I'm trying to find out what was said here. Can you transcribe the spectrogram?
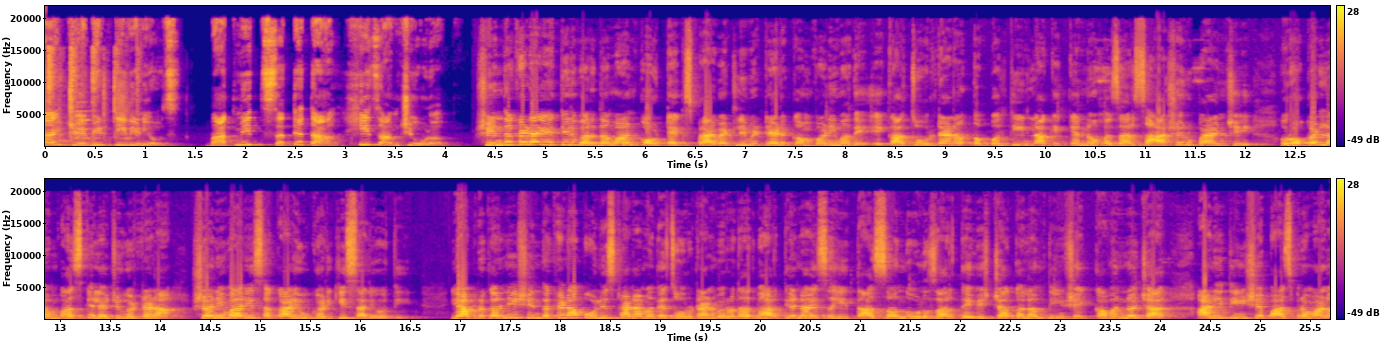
पाहताय जेबीर टीव्ही न्यूज. बातमीत सत्यता हीच आमची ओळख. शिंदखेडा येथील वर्धमान कोटेक्स प्रायव्हेट लिमिटेड कंपनीमध्ये एका चोरट्यानं तब्बल तीन लाख एक्क्याण्णव हजार सहाशे रुपयांची रोकड लंपास केल्याची घटना शनिवारी सकाळी उघडकीस आली होती. या प्रकरणी शिंदखेडा पोलीस ठाण्यामध्ये चोरट्यांविरोधात भारतीय न्यायसंहिता सन दोन हजार तेवीसच्या कलम तीनशे एक्कावन्न चार आणि तीनशे पाच प्रमाणे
